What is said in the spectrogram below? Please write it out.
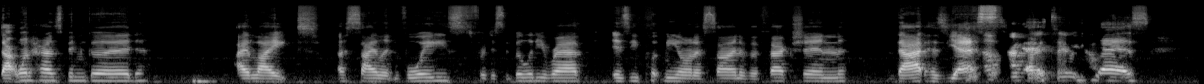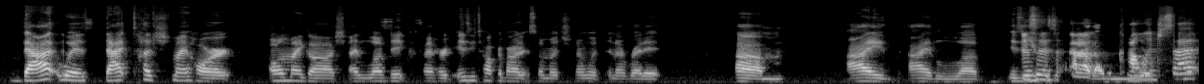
That one has been good. I liked a silent voice for disability rep. Izzy put me on a sign of affection. That has yes, oh, backwards. There we go. yes. That was that touched my heart. Oh my gosh, I loved it because I heard Izzy talk about it so much, and I went and I read it. Um, I I love Izzy. This is a college set.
